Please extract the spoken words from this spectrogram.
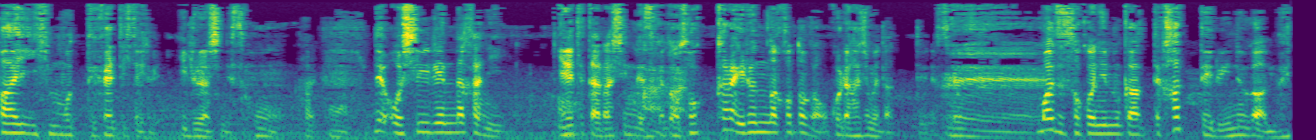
ぱい持って帰ってきた人いるらしいんですよ。はい。で、押し入れの中に入れてたらしいんですけど、はいはいそっからいろんなことが起こり始めたっていうんですよ。えまずそこに向かって飼っている犬がめ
